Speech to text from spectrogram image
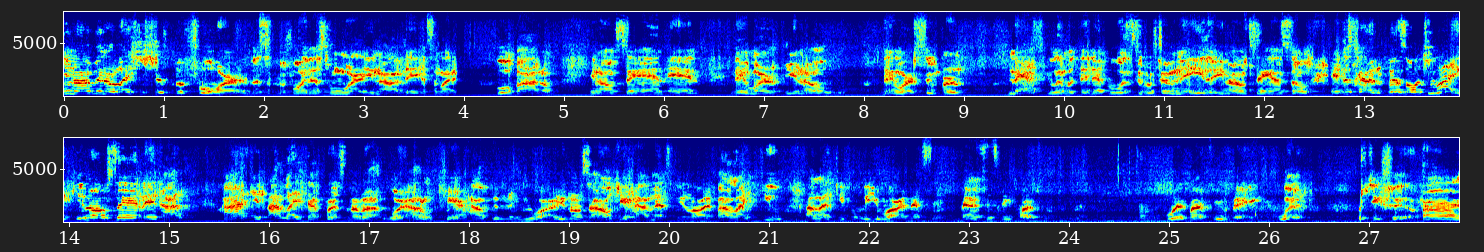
you know, I've been in relationships before. This is before this one, where you know I dated somebody full bottom. You know what I'm saying? And they weren't, you know, they weren't super masculine, but they definitely wasn't super feminine either. You know what I'm saying? So it just kind of depends on what you like. You know what I'm saying? And I. I, if I like that person, I'm not. I don't care how feminine you are. You know, so I don't care how masculine you are. If I like you, I like you for who you are, and that's it. That's just me personally. What about you, babe? What what you feel? Um,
